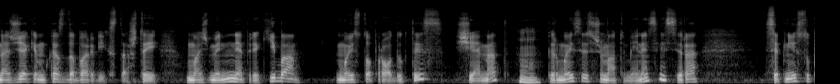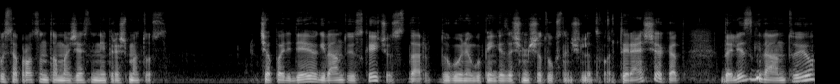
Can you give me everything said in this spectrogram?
Mes žiūrėkim kas dabar vyksta. Štai mažmeninė prekyba maisto produktais šiemet pirmaisiais šių metų mėnesiais yra septyniais su puse procento mažesnė nei prieš metus. Čia padidėjo gyventojų skaičius dar daugiau negu penkiasdešimčia tūkstančių lietuvoj tai reiškia kad dalis gyventojų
